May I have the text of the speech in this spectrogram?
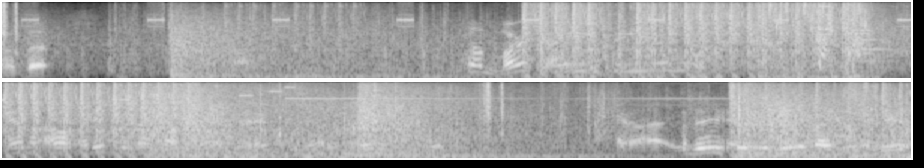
What's up? What's up, Mark? I ain't even see you in here. Man, my, oh, this is on my phone, man. I've been seeing you do like this, dude.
